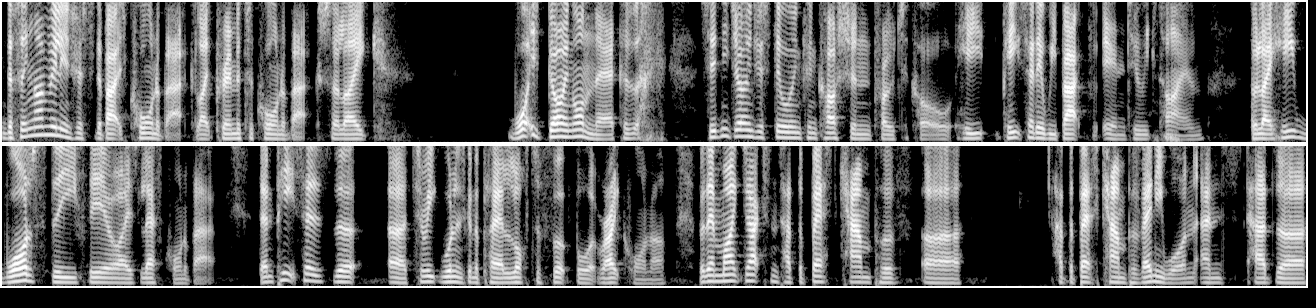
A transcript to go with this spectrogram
the thing I'm really interested about is cornerback, like perimeter cornerback. So like, what is going on there? Because Sidney Jones is still in concussion protocol. He Pete said he'll be back in two weeks' time, but like he was the theorized left cornerback. Then Pete says that uh, Tariq Woolen's going to play a lot of football at right corner, but then Mike Jackson's had the best camp of uh, had the best camp of anyone and had uh,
